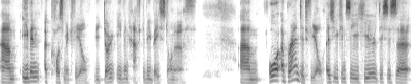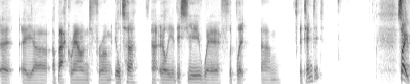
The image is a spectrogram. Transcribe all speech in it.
um, even a cosmic feel. You don't even have to be based on Earth um, or a branded feel. As you can see here, this is a, a, a, uh, a background from ILTA uh, earlier this year where Fliplet um, attended. So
